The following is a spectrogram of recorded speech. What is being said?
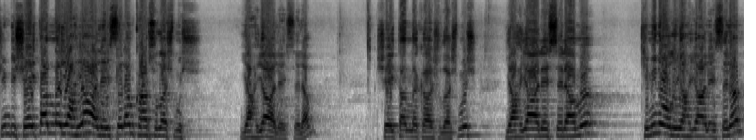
Şimdi şeytanla Yahya aleyhisselam karşılaşmış. Yahya aleyhisselam şeytanla karşılaşmış. Yahya aleyhisselamı kimin oğlu Yahya aleyhisselam?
